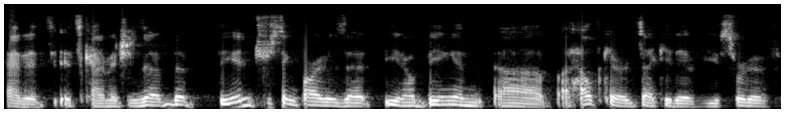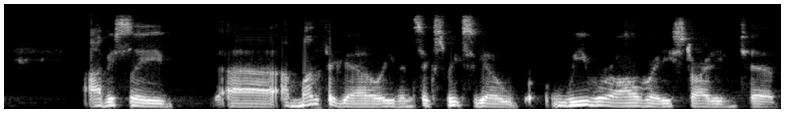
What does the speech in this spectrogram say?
and it's it's kind of interesting. The, the, the interesting part is that you know, being in, uh, a healthcare executive, you sort of obviously uh, a month ago, even six weeks ago, we were already starting to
